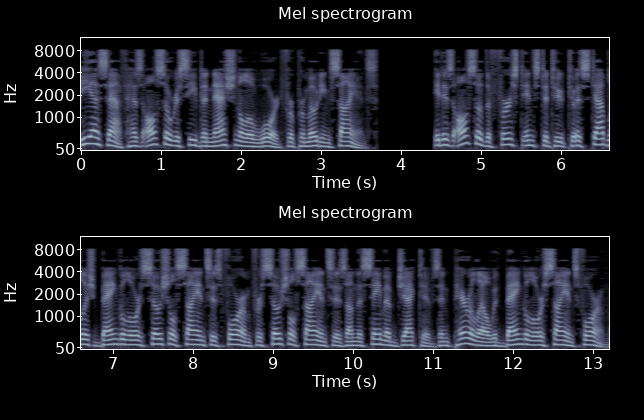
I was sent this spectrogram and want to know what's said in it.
BSF has also received a national award for promoting science. It is also the first institute to establish Bangalore Social Sciences Forum for social sciences on the same objectives and parallel with Bangalore Science Forum.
